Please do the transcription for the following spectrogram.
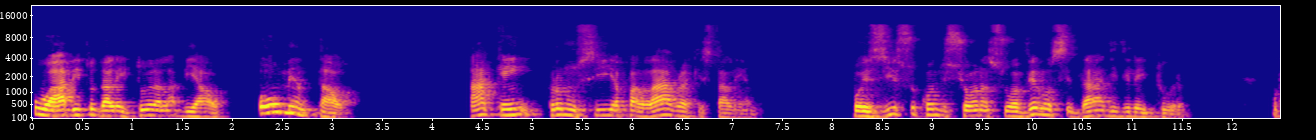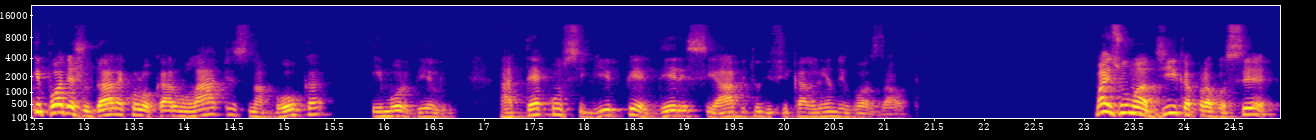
o hábito da leitura labial ou mental. Há quem pronuncie a palavra que está lendo, pois isso condiciona a sua velocidade de leitura. O que pode ajudar é colocar um lápis na boca e mordê-lo, até conseguir perder esse hábito de ficar lendo em voz alta. Mais uma dica para você:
